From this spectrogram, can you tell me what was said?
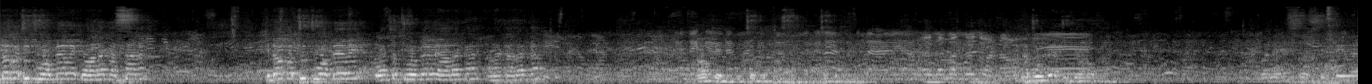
Kidogo tu tuombewe kwa haraka sana, kidogo tu tuombewe, wacha tuombewe haraka haraka haraka. Okay, it's okay. Natuombea tukiondoka. Bwana Yesu asifiwe.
